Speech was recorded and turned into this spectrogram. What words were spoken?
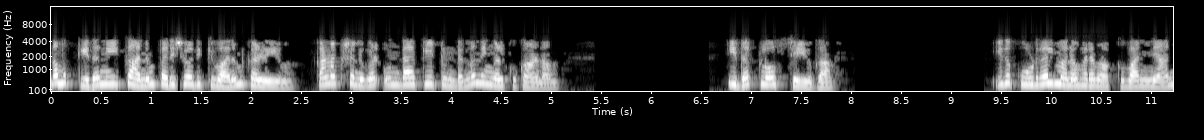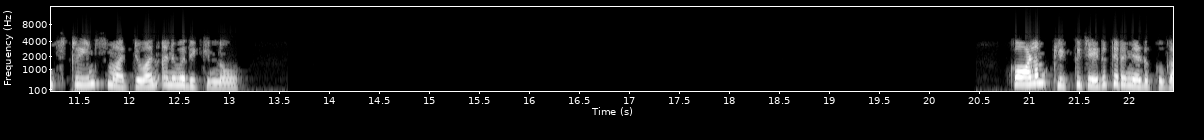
നമുക്കിത് നീക്കാനും പരിശോധിക്കുവാനും കഴിയും. കണക്ഷനുകൾ ഉണ്ടാക്കിയിട്ടുണ്ടെന്ന് നിങ്ങൾക്ക് കാണാം. ഇത് ക്ലോസ് ചെയ്യുക. ഇത് കൂടുതൽ മനോഹരമാക്കുവാൻ ഞാൻ സ്ട്രീംസ് മാറ്റുവാൻ അനുവദിക്കുന്നു. കോളം ക്ലിക്ക് ചെയ്ത് തിരഞ്ഞെടുക്കുക.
